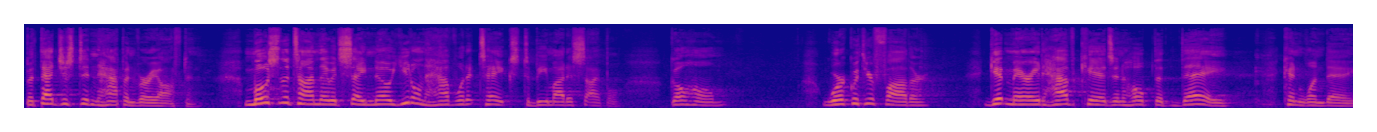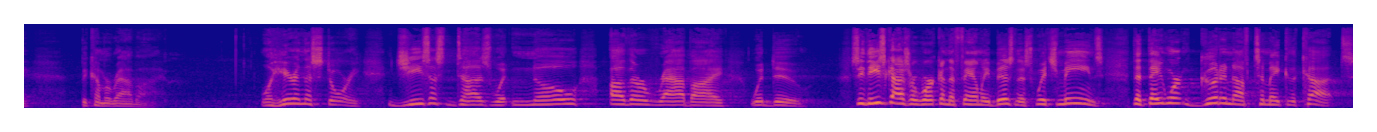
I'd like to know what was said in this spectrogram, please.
But that just didn't happen very often. Most of the time, they would say, No, you don't have what it takes to be my disciple. Go home, work with your father, get married, have kids, and hope that they can one day become a rabbi. Well, here in this story, Jesus does what no other rabbi would do. See, these guys are working the family business, which means that they weren't good enough to make the cut.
